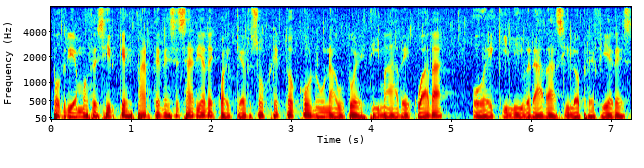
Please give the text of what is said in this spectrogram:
Podríamos decir que es parte necesaria de cualquier sujeto con una autoestima adecuada o equilibrada si lo prefieres.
